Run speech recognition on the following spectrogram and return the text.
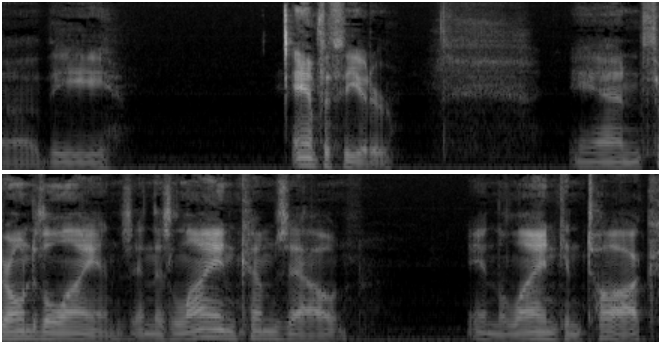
uh, the amphitheater and thrown to the lions. And this lion comes out and the lion can talk.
